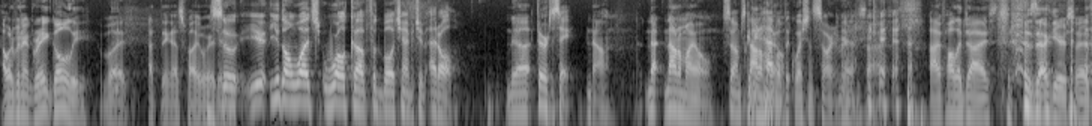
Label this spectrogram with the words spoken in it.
I would have been a great goalie, but I think that's probably where it so didn't- you, you don't watch World Cup football championship at all? Nah, Fair to say. No, not not on my own. So I'm Not skipping half of the questions. Sorry, man. Yeah, sorry. I apologize, Zach Gears fans.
